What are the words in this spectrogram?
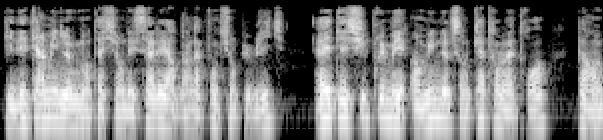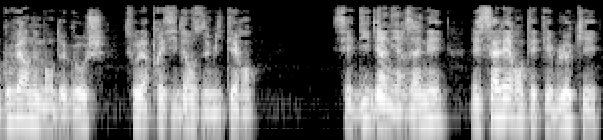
qui détermine l'augmentation des salaires dans la fonction publique a été supprimée en 1983 par un gouvernement de gauche sous la présidence de Mitterrand. Ces dix dernières années, les salaires ont été bloqués,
